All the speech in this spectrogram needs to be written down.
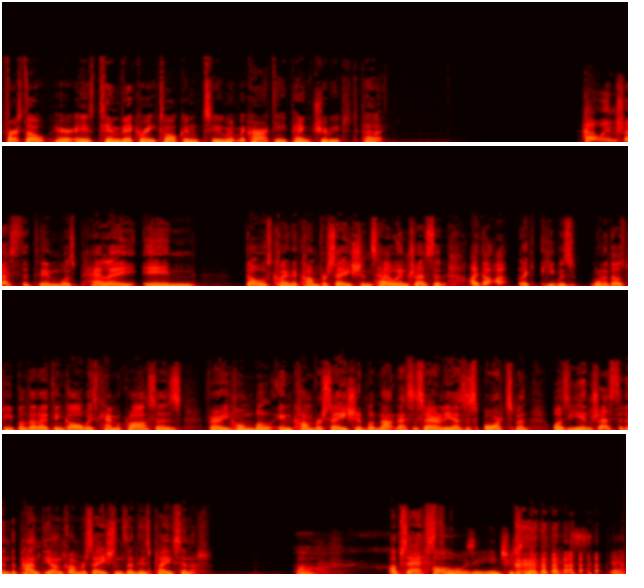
First, though, here is Tim Vickery talking to Mick McCarthy, paying tribute to Pele. How interested Tim was Pele in those kind of conversations? How interested? I thought uh, like he was one of those people that I think always came across as very humble in conversation, but not necessarily as a sportsman. Was he interested in the pantheon conversations and his place in it? Oh, Obsessed. oh, was he interested? yes, yeah,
